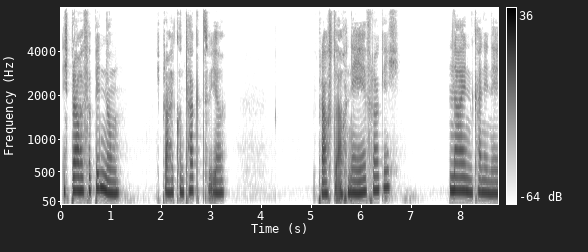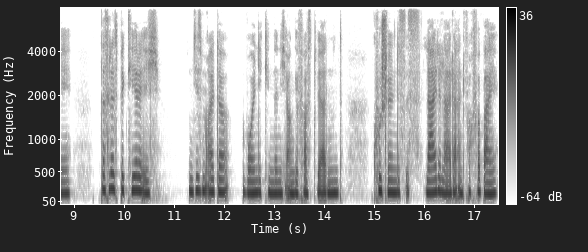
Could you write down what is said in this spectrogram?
ich brauche Verbindung. Ich brauche Kontakt zu ihr. Brauchst du auch Nähe, frage ich. Nein, keine Nähe. Das respektiere ich. In diesem Alter wollen die Kinder nicht angefasst werden und kuscheln, das ist leider, leider einfach vorbei.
